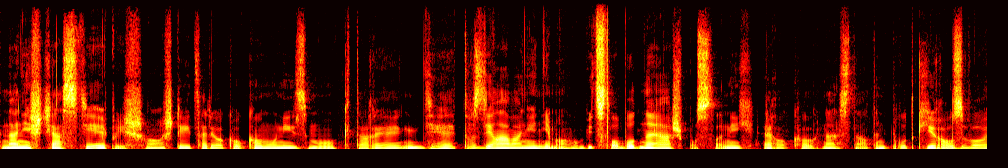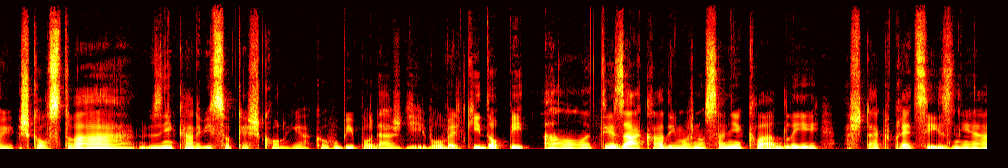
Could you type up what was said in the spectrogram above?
na nešťastie prišlo 40 rokov komunizmu, ktoré, kde to vzdelávanie nemohlo byť slobodné. Až v posledných rokoch nastal ten prudký rozvoj školstva a vznikali vysoké školy ako huby po daždi, bol veľký dopyt, ale tie základy možno sa nekladli až tak precízne a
